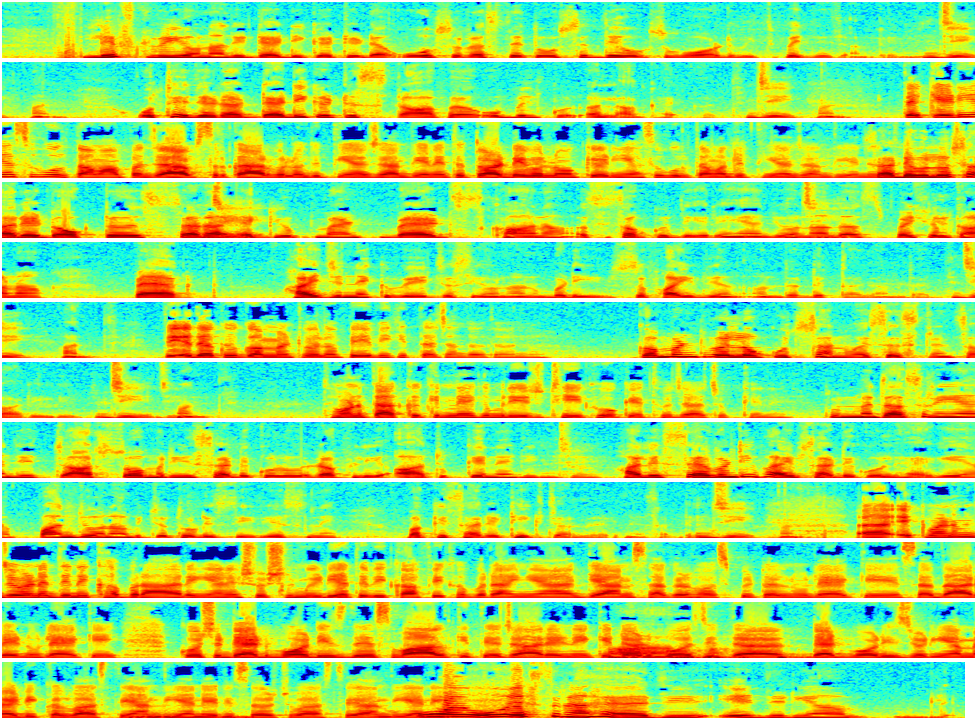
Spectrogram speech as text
ਲਿਫਟ ਵੀ ਉਹਨਾਂ ਦੀ ਡੈਡੀਕੇਟਿਡ ਹੈ ਉਸ ਰਸਤੇ ਤੋਂ ਸਿੱਧੇ ਉਸ ਵਾਰਡ ਵਿੱਚ ਭੇਜੇ ਜਾਂਦੇ ਨੇ। ਜੀ। ਹਾਂਜੀ। ਉੱਥੇ ਜਿਹੜਾ ਡੈਡੀਕੇਟਿਡ ਸਟਾਫ ਹੈ ਉਹ ਬਿਲਕੁਲ ਅਲੱਗ ਜੀ। ਜੀ। ਹਾਂਜੀ। ਤੇ ਕਿਹੜੀਆਂ ਸਹੂਲਤਾਵਾਂ ਪੰਜਾਬ ਸਰਕਾਰ ਵੱਲੋਂ ਦਿੱਤੀਆਂ ਜਾਂਦੀਆਂ ਨੇ ਤੇ ਤੁਹਾਡੇ ਵੱਲੋਂ ਕਿਹੜੀਆਂ ਸਹੂਲਤਾਂ ਦਿੱਤੀਆਂ ਜਾਂਦੀਆਂ ਨੇ? ਸਾਡੇ ਵੱਲੋਂ ਸਾਰੇ ਡਾਕਟਰਸ ਸਾਰਾ। ਇਕਵਿਪਮੈਂਟ ਬੈੱਡਸ ਖਾਣਾ ਅਸੀਂ ਸਭ ਕੁਝ ਦੇ ਰਹੇ ਹਾਂ ਜੀ। ਉਹਨਾਂ। ਦਾ ਸਪੈਸ਼ਲ ਖਾਣਾ ਪੈਕਡ ਹਾਈਜੀਨਿਕ ਵੇਚ ਅਸੀਂ ਉਹਨਾਂ ਨੂੰ ਬੜੀ ਸਫ਼ਾਈ ਦੇ ਅੰਦਰ ਦਿੱਤਾ ਜਾਂਦਾ ਹੈ ਜੀ। ਹਾਂਜੀ। ਤੇ ਇਹਦਾ ਕੋਈ ਗਵਰਨਮੈਂਟ ਵੱਲੋਂ ਪੇ ਵੀ ਕੀਤਾ ਜਾਂਦਾ ਤੁਹਾਨੂੰ? ਗਵਰਨਮੈਂਟ ਵੱਲੋਂ ਕੁਝ ਸਾਨੂੰ ਅਸਿਸਟੈਂਸ ਆ ਰਹੀ ਹੈ। ਜੀ ਜੀ। ਹਾਂਜੀ। ਤੇ ਹੁਣ ਤੱਕ ਕਿੰਨੇ ਕੁ ਮਰੀਜ਼ ਠੀਕ ਹੋ ਕੇ ਇੱਥੋਂ ਜਾ ਚੁੱਕੇ ਨੇ? ਤੁਹਾਨੂੰ ਮੈਂ ਦੱਸ ਰਹੀ ਹਾਂ ਜੀ 400 ਮਰੀਜ਼ ਸਾਡੇ ਕੋਲ ਰਫਲੀ ਆ ਚੁੱਕੇ ਨੇ ਜੀ। ਜੀ। ਹਾਲੇ 75 ਸਾਡੇ ਕੋਲ ਹੈਗੇ ਆ। ਪੰਜ ਉਹਨਾਂ ਵਿੱਚੋਂ ਥੋੜੇ ਸੀਰੀਅਸ ਨੇ। ਬਾਕੀ ਸਾਰੇ ਠੀਕ ਚੱਲ ਰਹੇ ਨੇ ਸਾਡੇ। ਜੀ। ਇੱਕ ਮੈਡਮ ਜੋ ਇਹਨਾਂ ਦਿਨੇ ਖਬਰਾਂ ਆ ਰਹੀਆਂ ਨੇ ਸੋਸ਼ਲ ਮੀਡੀਆ ਤੇ ਵੀ ਕਾਫੀ ਖਬਰਾਂ ਆਈਆਂ ਗਿਆਨ ਸਾਗਰ ਹਸਪੀਟਲ ਨੂੰ ਲੈ ਕੇ ਸਦਾਰੇ ਨੂੰ ਲੈ ਕੇ ਕੁਝ ਡੈੱਡ ਬੋਡੀਜ਼ ਦੇ ਸਵਾਲ ਕੀਤੇ ਜਾ ਰਹੇ ਨੇ ਕਿ ਡੈੱਡ ਬੋਡੀਜ਼ ਡੈੱਡ ਬੋਡੀਜ਼ ਜਿਹੜੀਆਂ ਮੈਡੀਕਲ ਵਾਸਤੇ ਆਂਦੀਆਂ ਨੇ ਰਿਸਰਚ ਵਾਸਤੇ ਆਂਦੀਆਂ ਨੇ। ਉਹ ਇਸ ਤਰ੍ਹਾਂ ਹੈ ਜੀ ਇਹ ਜਿਹੜੀਆਂ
